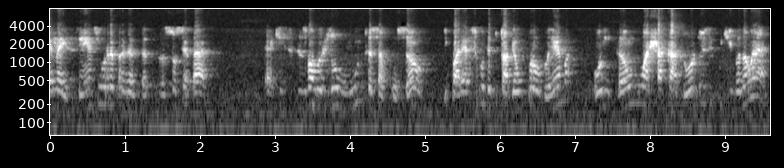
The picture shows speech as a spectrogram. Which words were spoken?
é, na essência, um representante da sociedade. É que se desvalorizou muito essa função e parece que o deputado é um problema ou então um achacador do executivo. Não é.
